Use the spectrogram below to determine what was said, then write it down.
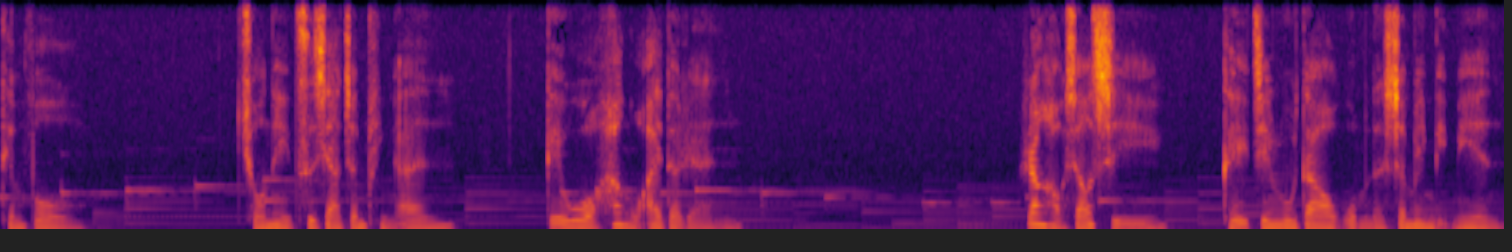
天父，求你赐下真平安。给我和我爱的人，让好消息可以进入到我们的生命里面，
